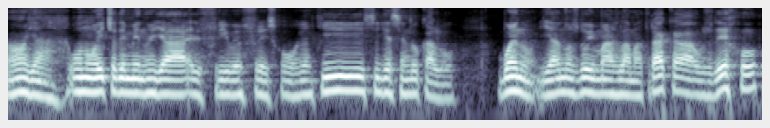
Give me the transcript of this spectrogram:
¿no? Ya uno echa de menos ya el frío, el fresco, porque aquí sigue haciendo calor. Bueno, ya nos doy más la matraca, os dejo.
